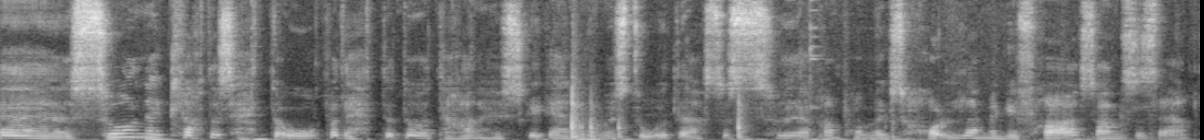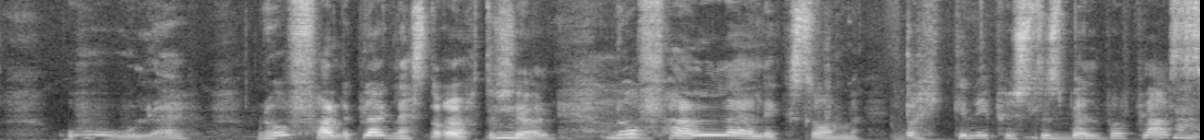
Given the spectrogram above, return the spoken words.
Eh, Så når jeg klarte å sette ord på dette, da, til han husker jeg ennå vi sto der, så ser han på meg, så holder han meg ifra sånn, så sier han Olaug, nå faller Blir jeg nesten rørt sjøl. Nå faller liksom brikkene i puslespillet på plass.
